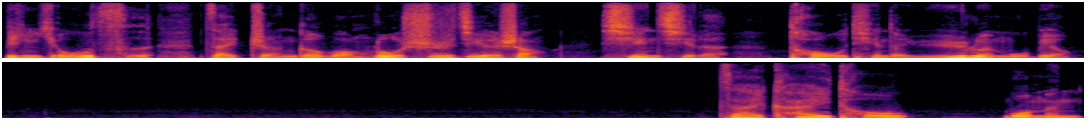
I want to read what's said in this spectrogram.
并由此在整个网络世界上掀起了滔天的舆论目标。在开头，我们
